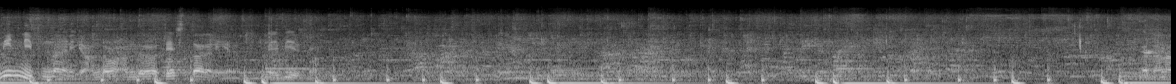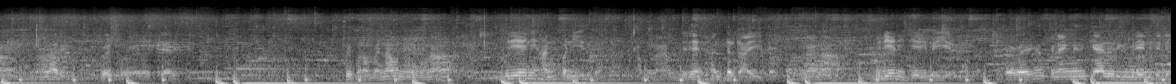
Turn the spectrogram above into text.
மீன் லீஃப்னு தான் நினைக்கிறேன் அந்த அந்த டேஸ்ட் தான் நினைக்கிறேன் மேபி இருக்கலாம் நல்லா இருக்கு இப்போ நம்ம என்ன பண்ணிருக்கோம்னா பிரியாணி ஹண்ட் பண்ணியிருக்கோம் அப்படின்னா பிரியாணி ஹண்டட் ஆகிட்டோம் என்னன்னா பிரியாணி தேடி போயிருக்கோம் இப்போ நாங்கள் கேலரிக்கு பிரியாணி தேடி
